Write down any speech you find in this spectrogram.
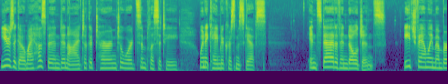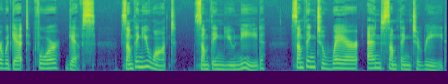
Years ago, my husband and I took a turn toward simplicity when it came to Christmas gifts. Instead of indulgence, each family member would get four gifts something you want, something you need, something to wear, and something to read.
